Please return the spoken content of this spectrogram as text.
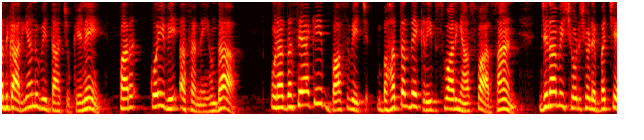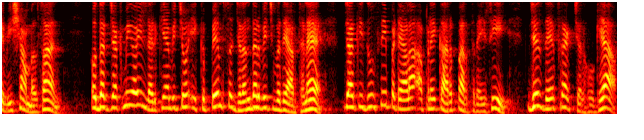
ਅਧਿਕਾਰੀਆਂ ਨੂੰ ਵੀ ਦੱਸ ਚੁੱਕੇ ਨੇ, ਪਰ ਕੋਈ ਵੀ ਅਸਰ ਨਹੀਂ ਹੁੰਦਾ। ਉਨ੍ਹਾਂ ਦੱਸਿਆ ਕਿ ਬੱਸ ਵਿੱਚ 72 ਦੇ ਕਰੀਬ ਸਵਾਰੀਆਂ ਸਵਾਰ ਸਨ, ਜਿਨ੍ਹਾਂ ਵਿੱਚ ਛੋਟੇ-ਛੋਟੇ ਬੱਚੇ ਵੀ ਸ਼ਾਮਲ ਸਨ। ਉਧਰ ਜ਼ਖਮੀ ਹੋਈ ਲੜਕੀਆਂ ਵਿੱਚੋਂ ਇੱਕ ਪਿੰਪਸ ਜਲੰਧਰ ਵਿੱਚ ਵਿਦਿਆਰਥਣ ਹੈ, ਜਦਕਿ ਦੂਸਰੀ ਪਟਿਆਲਾ ਆਪਣੇ ਘਰ ਪਰਤ ਰਹੀ ਸੀ, ਜਿਸ ਦੇ ਫ੍ਰੈਕਚਰ ਹੋ ਗਿਆ,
